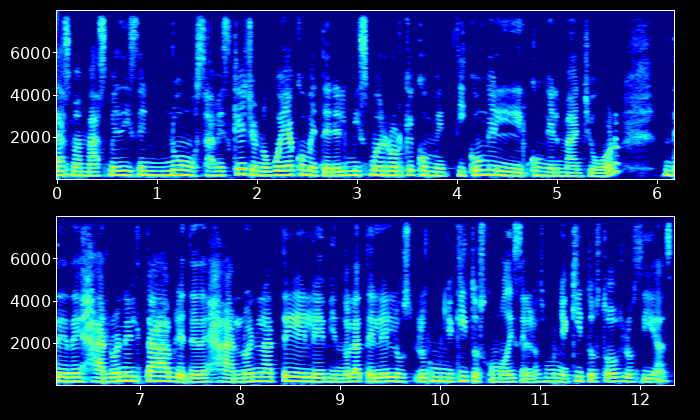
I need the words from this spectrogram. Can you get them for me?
las mamás me dicen, no, ¿sabes qué? Yo no voy a cometer el mismo error que cometí con el, con el mayor, de dejarlo en el tablet, de dejarlo en la tele, viendo la tele, los, los muñequitos, como dicen, los muñequitos todos los días.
